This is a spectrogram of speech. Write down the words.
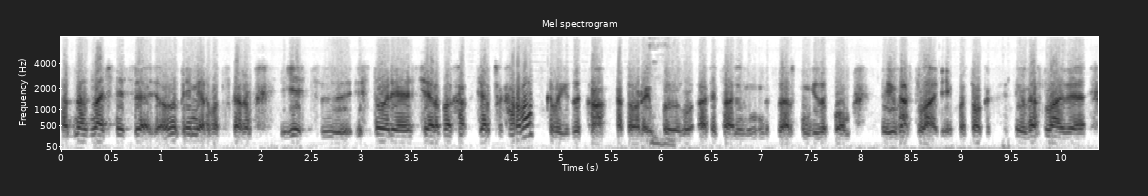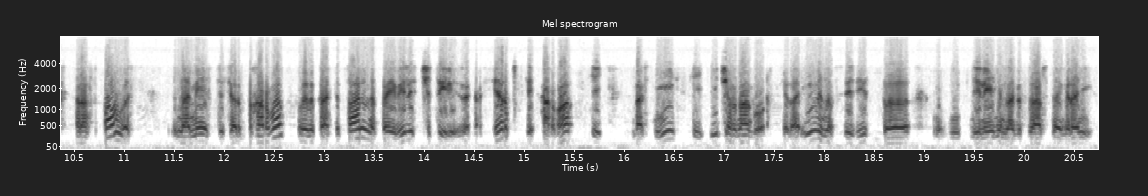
однозначной связи. Ну, например, вот, скажем, есть э, история сербо- сербско-хорватского языка, который был официальным государственным языком в Югославии. После того, как Югославия распалась, на месте сербо-хорватского языка официально появились четыре языка. Сербский, хорватский, боснийский и черногорский. Да, именно в связи с э, делением на государственные границы.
